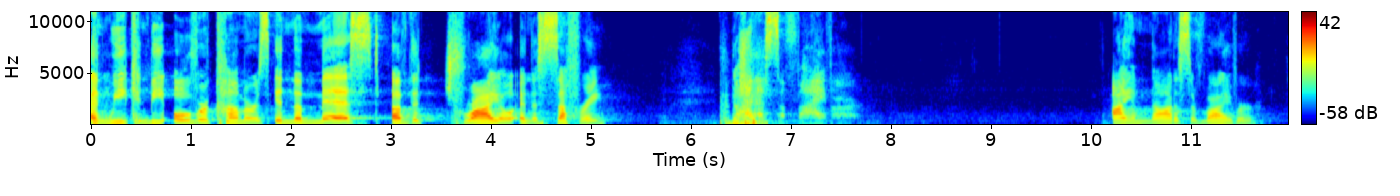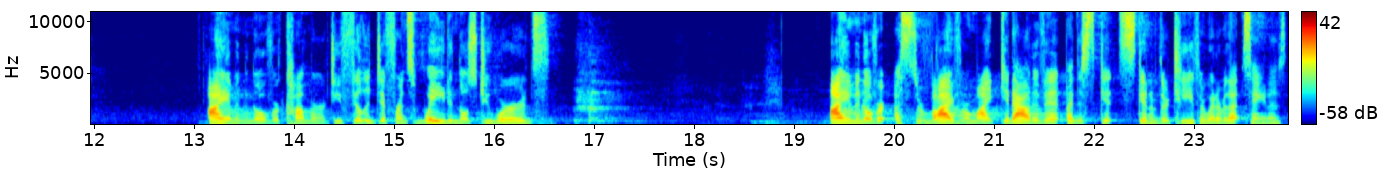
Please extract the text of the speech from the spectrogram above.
And we can be overcomers in the midst of the trial and the suffering, not a survivor. I am not a survivor. I am an overcomer. Do you feel the difference weight in those two words? I am an over a survivor might get out of it by the skin of their teeth or whatever that saying is.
